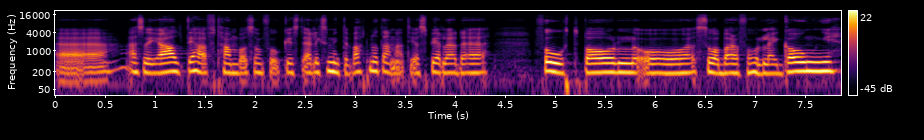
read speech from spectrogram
eh, alltså jag har alltid haft handboll som fokus. Det har liksom inte varit något annat. Jag spelade fotboll och så bara för att hålla igång.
